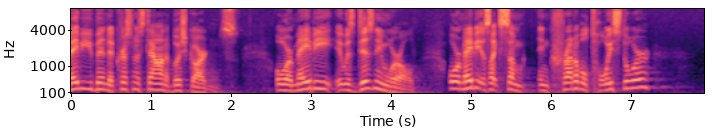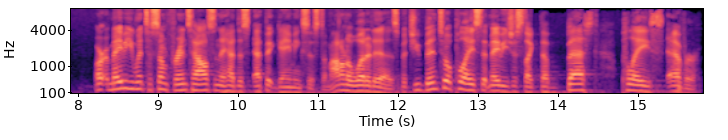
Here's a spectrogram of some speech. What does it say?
Maybe you've been to Christmas Town at Busch Gardens, or maybe it was Disney World, or maybe it was like some incredible toy store, or maybe you went to some friend's house and they had this epic gaming system. I don't know what it is, but you've been to a place that maybe is just like the best place ever.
